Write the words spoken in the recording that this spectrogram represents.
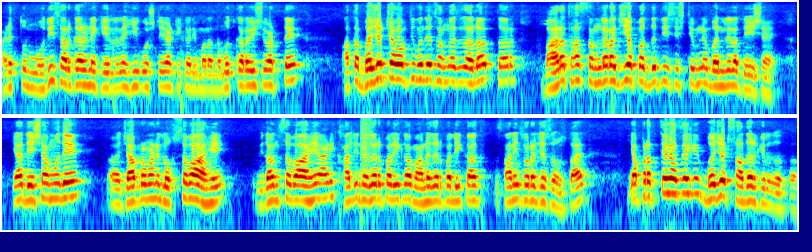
आणि तो मोदी सरकारने केलेला ही गोष्ट या ठिकाणी मला नमूद करावीशी वाटते. आता बजेटच्या बाबतीमध्ये सांगायचं झालं तर भारत हा संघराज्य पद्धती सिस्टीमने बनलेला देश आहे. या देशामध्ये ज्याप्रमाणे लोकसभा आहे विधानसभा आहे आणि खाली नगरपालिका महानगरपालिका स्थानिक स्वराज्य संस्था आहेत या प्रत्येकाचं एक एक बजेट सादर केलं जातं.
